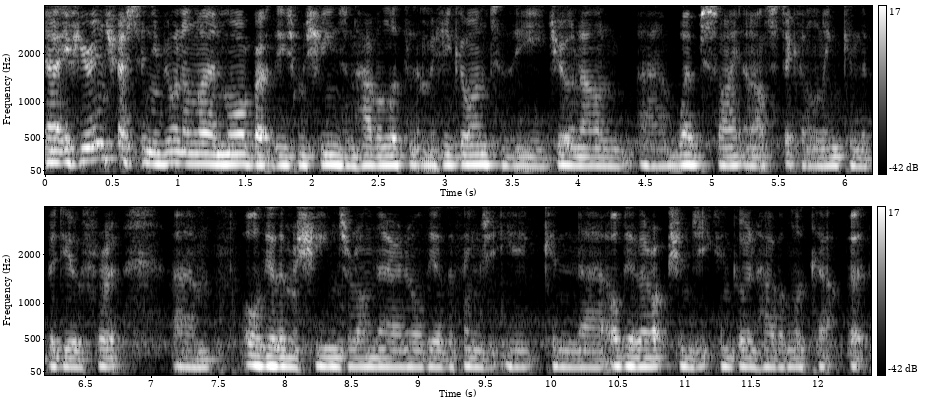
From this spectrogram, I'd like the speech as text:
Now, if you're interested and if you want to learn more about these machines and have a look at them, if you go onto the Joan Allen uh, website, and I'll stick a link in the video for it, um, all the other machines are on there and all the other things that you can, uh, all the other options you can go and have a look at. But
